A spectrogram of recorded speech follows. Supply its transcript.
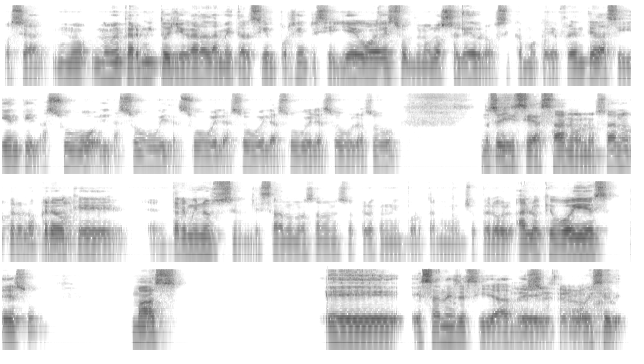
O sea, no, no me permito llegar a la meta al 100%. Y si llego a eso, no lo celebro. Así como que de frente a la siguiente y la subo, y la subo, y la subo, y la subo, y la subo, y la subo, y la subo. No sé si sea sano o no sano, pero no creo ujú. que, en términos de sano o no sano, eso creo que no importa mucho. Pero a lo que voy es eso, más eh, esa necesidad de, o ese,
